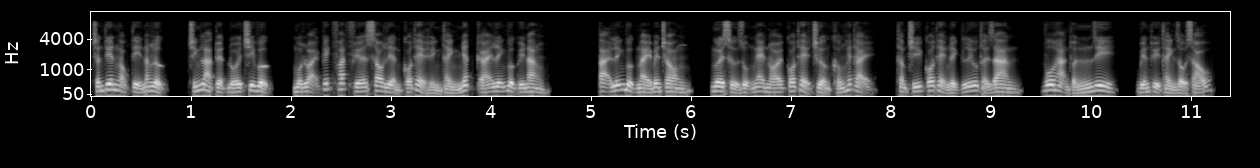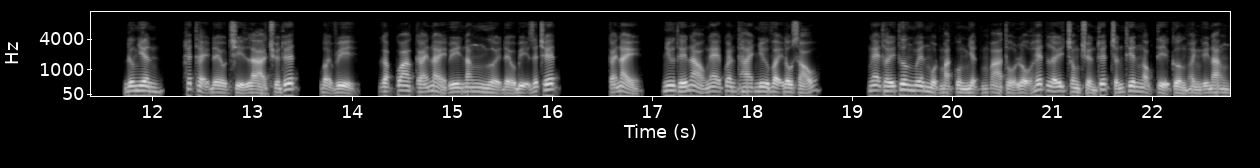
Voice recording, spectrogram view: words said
Trấn tiên ngọc tỷ năng lực, chính là tuyệt đối chi vực, một loại kích phát phía sau liền có thể hình thành nhất cái lĩnh vực uy năng. Tại lĩnh vực này bên trong, người sử dụng nghe nói có thể trưởng không hết thảy, thậm chí có thể nghịch lưu thời gian, vô hạn thuần di, biến thủy thành dầu sáu. Đương nhiên, hết thảy đều chỉ là truyền thuyết, bởi vì gặp qua cái này uy năng người đều bị giết chết. Cái này, như thế nào nghe quen thai như vậy đâu sáu? Nghe thấy thương nguyên một mặt cuồng nhiệt mà thổ lộ hết lấy trong truyền thuyết chấn thiên ngọc tỷ cường hành uy năng,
